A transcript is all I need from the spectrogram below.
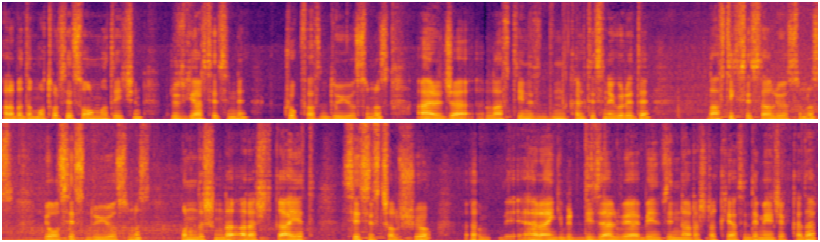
Arabada motor sesi olmadığı için rüzgar sesini çok fazla duyuyorsunuz. Ayrıca lastiğinizin kalitesine göre de lastik sesi alıyorsunuz. Yol sesi duyuyorsunuz. Bunun dışında araç gayet sessiz çalışıyor. Ee, Herhangi bir dizel veya benzinli araçla kıyas edemeyecek kadar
